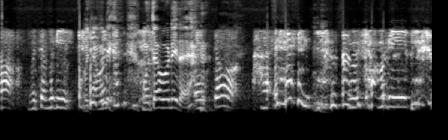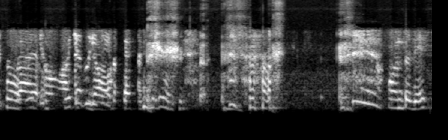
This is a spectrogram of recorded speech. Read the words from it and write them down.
あ、無茶ぶり。無茶ぶり。無茶ぶりだよ。えっと、はい。無茶ぶり。は、もう無茶ぶり 本当です、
